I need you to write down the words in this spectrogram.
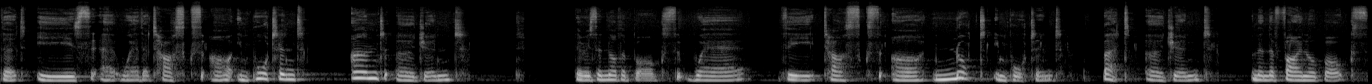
that is uh, where the tasks are important and urgent. There is another box where the tasks are not important but urgent. And then the final box,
